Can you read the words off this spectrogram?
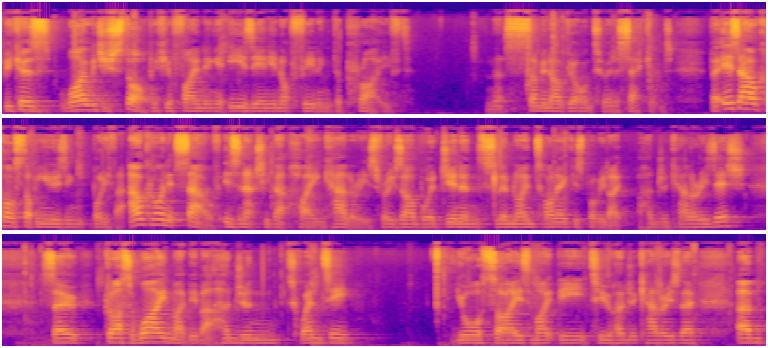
Because why would you stop if you're finding it easy and you're not feeling deprived? And that's something I'll go on to in a second. But is alcohol stopping you losing body fat? Alcohol in itself isn't actually that high in calories. For example, a gin and slimline tonic is probably like 100 calories ish. So, a glass of wine might be about 120. Your size might be 200 calories though. Um,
